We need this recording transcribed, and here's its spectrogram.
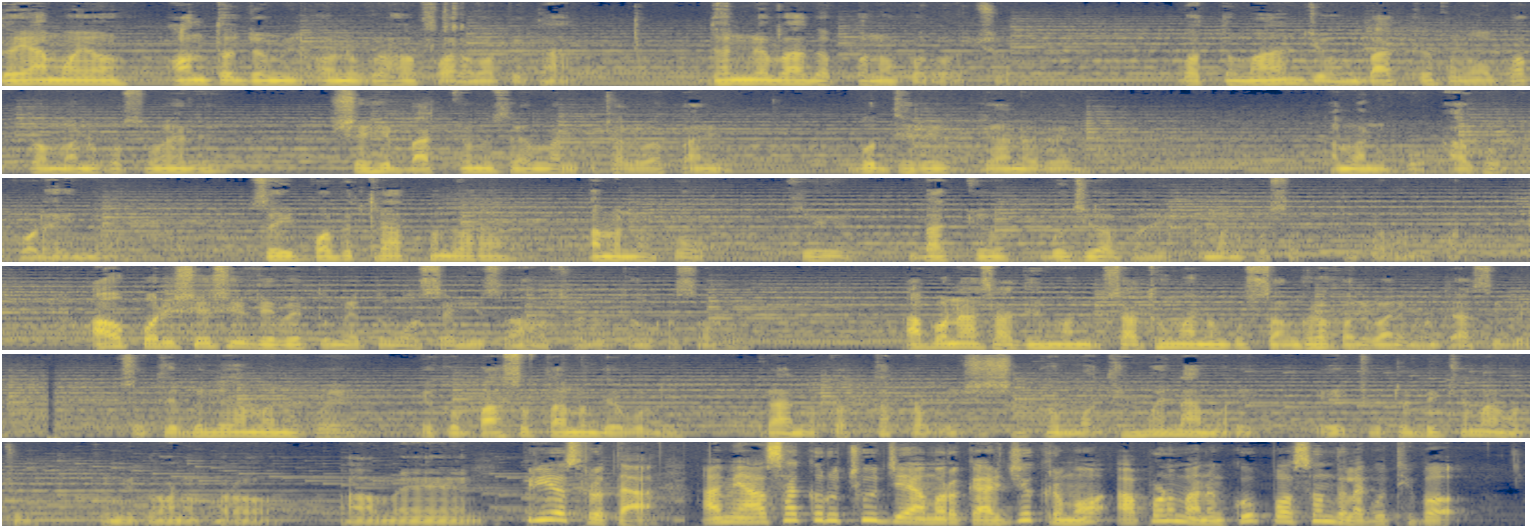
ଦୟାମୟ ଅନ୍ତର୍ଜମୀ ଅନୁଗ୍ରହ ପରମ ପିତା ଧନ୍ୟବାଦ ଅର୍ପଣ କରୁଅଛୁ। ବର୍ତ୍ତମାନ ଯେଉଁ ବାକ୍ୟ ତୁମ ଭକ୍ତମାନଙ୍କୁ ଶୁଣାଇଲେ ସେହି ବାକ୍ୟ ଅନୁସାରେ ଏମାନଙ୍କୁ ଚାଲିବା ପାଇଁ ବୁଦ୍ଧିରେ ଜ୍ଞାନରେ ଆମମାନଙ୍କୁ ଆଗକୁ ବଢ଼ାଇ ନିଅ ସେହି ପବିତ୍ର ଆତ୍ମା ଦ୍ୱାରା ଆମମାନଙ୍କୁ ସେ ବାକ୍ୟ ବୁଝିବା ପାଇଁ ଆମମାନଙ୍କୁ ଶକ୍ତି ପ୍ରଦାନ କର। ଆଉ ପରିଶେଷ ଯେବେ ତୁମେ ତୁମ ସେହି ସହସ୍ର ଦୂତଙ୍କ ସହ ଆପଣା ସାଧୁମାନଙ୍କୁ ସଂଗ୍ରହ କରିବା ନିମନ୍ତେ ଆସିବେ ସେତେବେଳେ ଆମମାନଙ୍କୁ ଏକ ବାସସ୍ଥାନ ଦିଅ ବୋଲି ପ୍ରାଣକର୍ତ୍ତା ପ୍ରଭୁ ଯୀଶୁଙ୍କ ମଧ୍ୟମୟ ନାମରେ ଏହି ଛୋଟ ବିକ୍ଷମ ମାଗୁଛୁ। ତୁମେ ଗ୍ରହଣ କର। ପ୍ରିୟ ଶ୍ରୋତା ଆମେ ଆଶା କରୁଛୁ ଯେ ଆମର କାର୍ଯ୍ୟକ୍ରମ ଆପଣମାନଙ୍କୁ ପସନ୍ଦ ଲାଗୁଥିବ।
